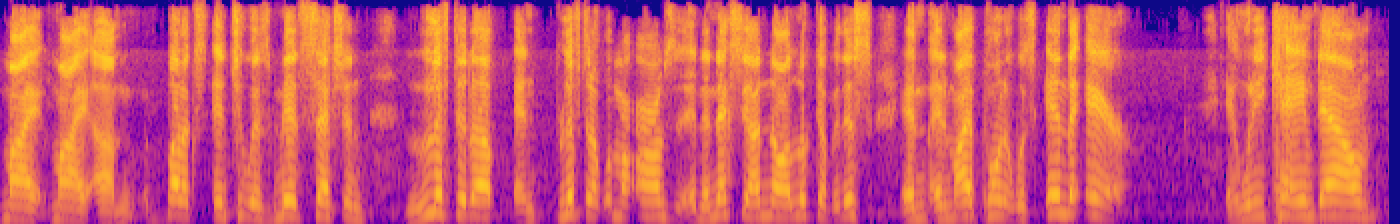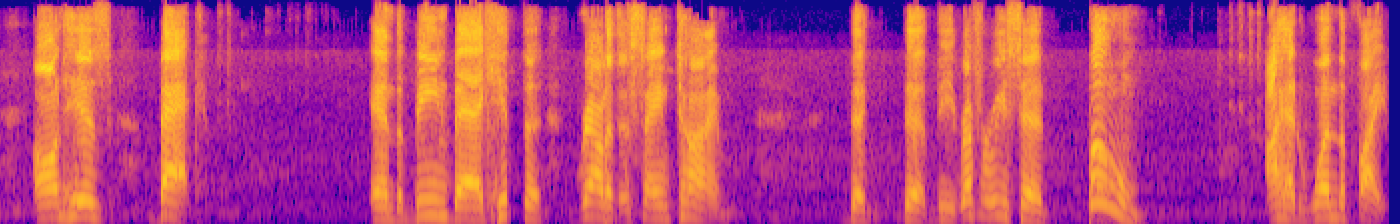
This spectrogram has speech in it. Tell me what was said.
my my um, buttocks into his midsection, lifted up and lifted up with my arms. And the next thing I know, I looked up at this, and, and my opponent was in the air. And when he came down on his back, and the beanbag hit the ground at the same time, the the the referee said, "Boom! I had won the fight.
